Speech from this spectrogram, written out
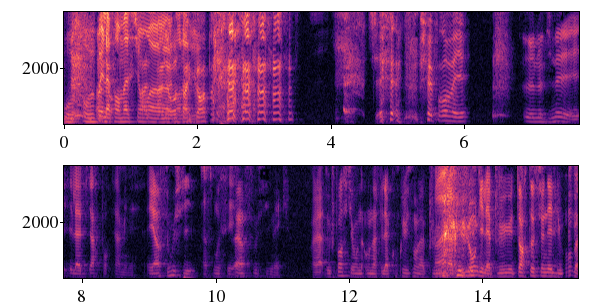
On, vous paye la formation. Un- euh, dans 1,50€. l'avion. je, je promets. Euh, Le dîner et, et la bière pour terminer. Et un smoothie. Un smoothie. Un smoothie, mec. Voilà, donc je pense qu'on on a fait la conclusion la plus, Ouais. la plus longue et la plus tortionnelle du monde.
